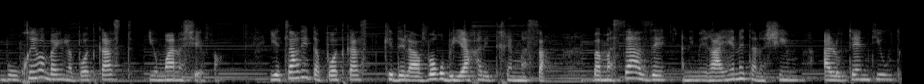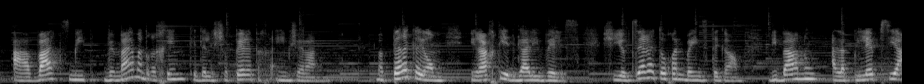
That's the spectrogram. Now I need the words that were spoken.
ברוכים הבאים לפודקאסט יומן השפע. יצרתי את הפודקאסט כדי לעבור ביחד איתכם מסע. במסע הזה אני מראיינת אנשים על אותנטיות, אהבה עצמית ומהם הדרכים כדי לשפר את החיים שלנו. בפרק היום אירחתי את גלי ולס, שהיא יוצרת תוכן באינסטגרם. דיברנו על אפילפסיה,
